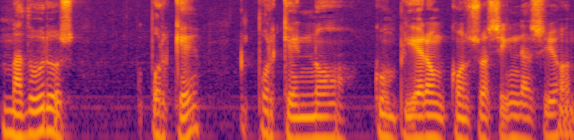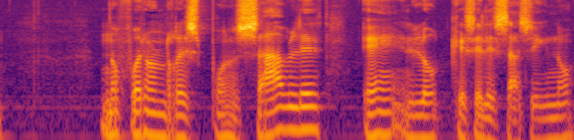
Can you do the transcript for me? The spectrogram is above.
maduros. ¿Por qué? Porque no cumplieron con su asignación, no fueron responsables en lo que se les asignó.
